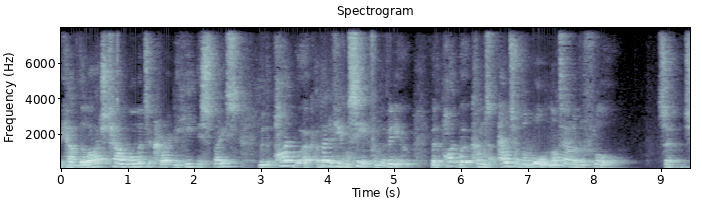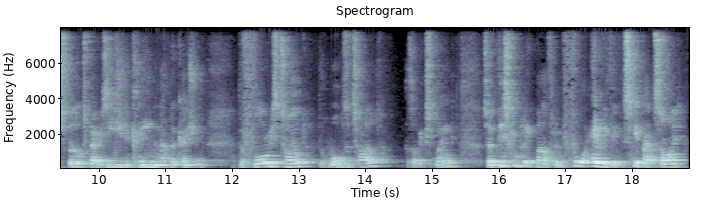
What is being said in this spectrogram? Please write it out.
We have the large towel warmer to correctly heat this space. With the pipework, I don't know if you can see it from the video, but the pipework comes out of the wall, not out of the floor. So just the looks better, it's easy to clean in that location. The floor is tiled, the walls are tiled, as I've explained. So this complete bathroom for everything, skip outside,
